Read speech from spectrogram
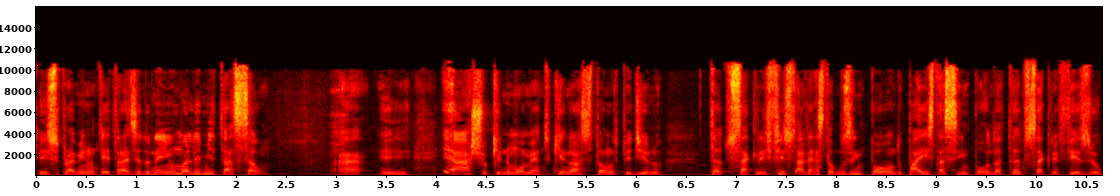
isso para mim não tem trazido nenhuma limitação. Tá? E, e acho que no momento que nós estamos pedindo tanto sacrifício, aliás, estamos impondo, o país está se impondo a tanto sacrifício,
